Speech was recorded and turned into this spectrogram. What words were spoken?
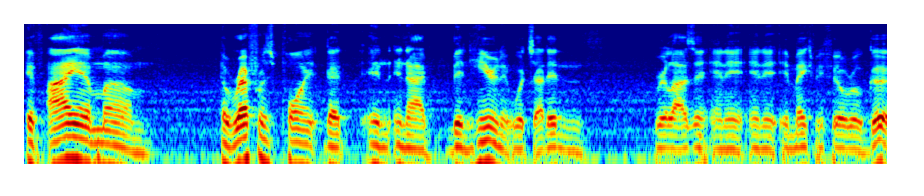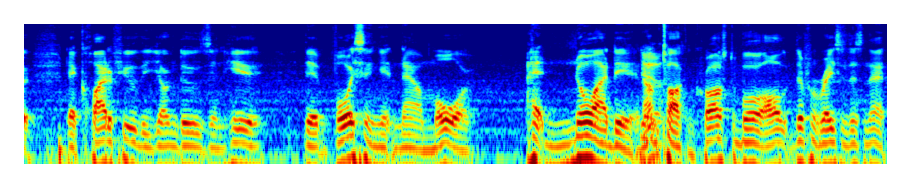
if I am um, a reference point that and and I've been hearing it, which I didn't realize it, and it and it, it makes me feel real good that quite a few of the young dudes in here they're voicing it now more. I had no idea, and Yeah. I'm talking cross the board, all different races, this and that,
